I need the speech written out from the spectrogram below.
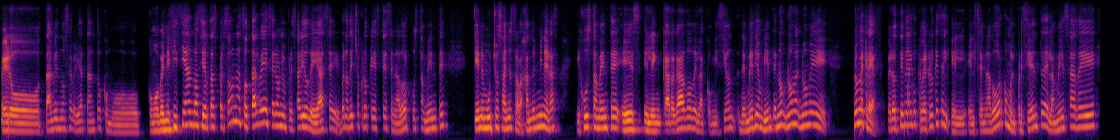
pero tal vez no se vería tanto como, como beneficiando a ciertas personas o tal vez era un empresario de hace, bueno, de hecho creo que este senador justamente tiene muchos años trabajando en mineras y justamente es el encargado de la Comisión de Medio Ambiente. No, no, no, me, no me creas, pero tiene algo que ver. Creo que es el, el senador como el presidente de la mesa de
